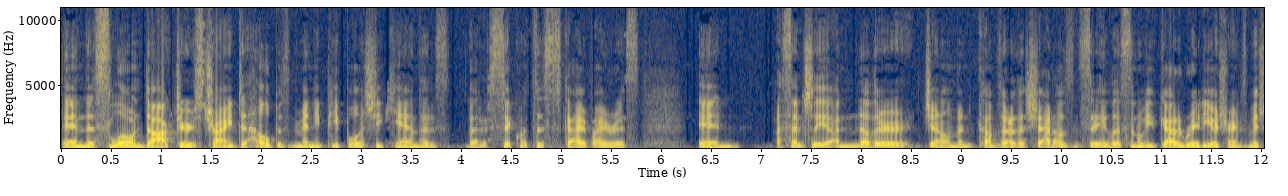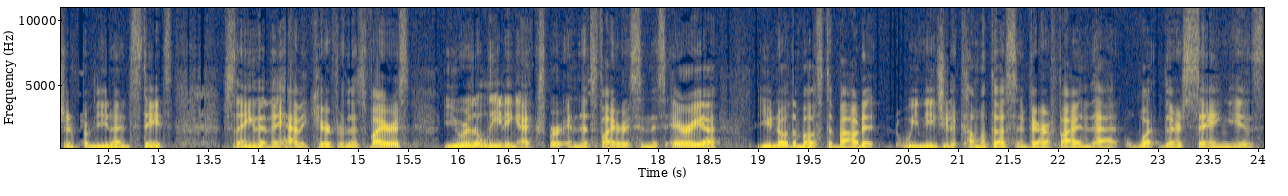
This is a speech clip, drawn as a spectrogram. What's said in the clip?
And this lone doctor is trying to help as many people as she can that is that are sick with this sky virus. And essentially another gentleman comes out of the shadows and say listen we've got a radio transmission from the united states saying that they have a cure for this virus. You are the leading expert in this virus in this area. You know the most about it. We need you to come with us and verify that what they're saying is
